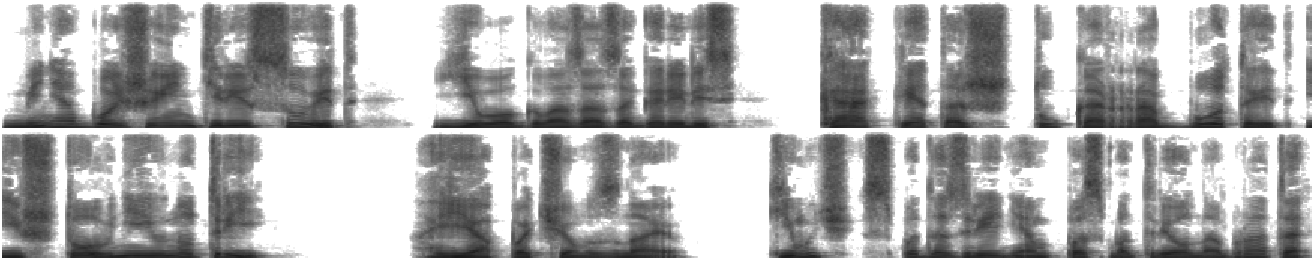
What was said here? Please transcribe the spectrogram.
«Меня больше интересует...» Его глаза загорелись. «Как эта штука работает и что в ней внутри?» «Я почем знаю?» Кимыч с подозрением посмотрел на брата,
